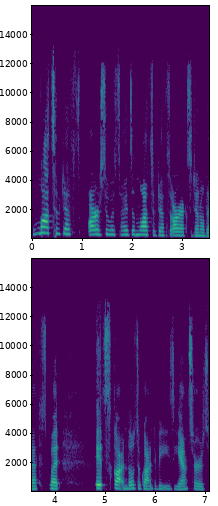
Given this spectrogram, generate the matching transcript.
lots of deaths are suicides and lots of deaths are accidental deaths, but it's gotten those have gotten to be easy answers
